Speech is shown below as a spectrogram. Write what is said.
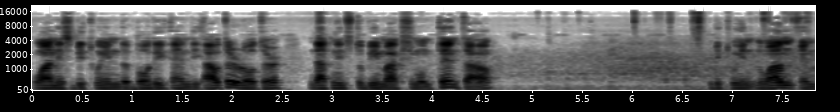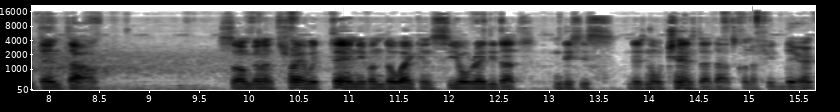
One is between the body and the outer rotor. That needs to be maximum 10 thou. Between 1 and 10 thou. So I'm gonna try with 10, even though I can see already that this is there's no chance that that's gonna fit there.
